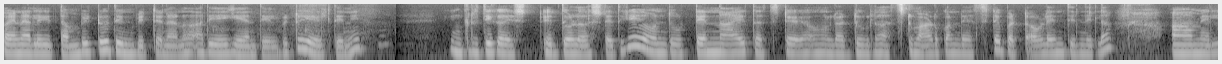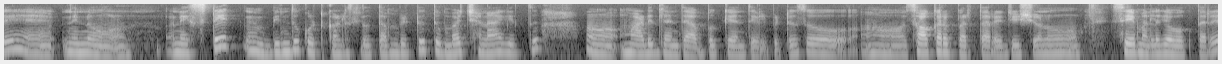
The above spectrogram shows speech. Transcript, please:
ಫೈನಲಿ ತಂಬಿಟ್ಟು ತಿಂದುಬಿಟ್ಟೆ ನಾನು. ಅದು ಹೇಗೆ ಅಂತ ಹೇಳ್ಬಿಟ್ಟು ಹೇಳ್ತೀನಿ. ಹಿಂಗೆ ಕೃತಿಕ ಎಷ್ಟು, ಎದ್ದೋಳು ಅಷ್ಟೊತ್ತಿಗೆ ಒಂದು ಟೆನ್ ಆಯಿತು ಅಷ್ಟೇ ಲಡ್ಡುಗಳು ಅಷ್ಟು ಮಾಡಿಕೊಂಡೆ ಅಷ್ಟೇ, ಬಟ್ ಅವಳೇನು ತಿಂದಿಲ್ಲ. ಆಮೇಲೆ ನೀನು ನೆಕ್ಸ್ಟ್ ಡೇ ಬಿಂದು ಕೊಟ್ಟು ಕಳಿಸ್ಲು. ತಂಬಿಟ್ಟು ತುಂಬ ಚೆನ್ನಾಗಿತ್ತು. ಮಾಡಿದ್ಲಂತೆ ಹಬ್ಬಕ್ಕೆ ಅಂತ ಹೇಳ್ಬಿಟ್ಟು. ಸೊ ಸಾಕರ್ಗೆ ಬರ್ತಾರೆ. ಜಿಶುನು ಸೇಮ್ ಅಲ್ಲಿಗೆ ಹೋಗ್ತಾರೆ.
